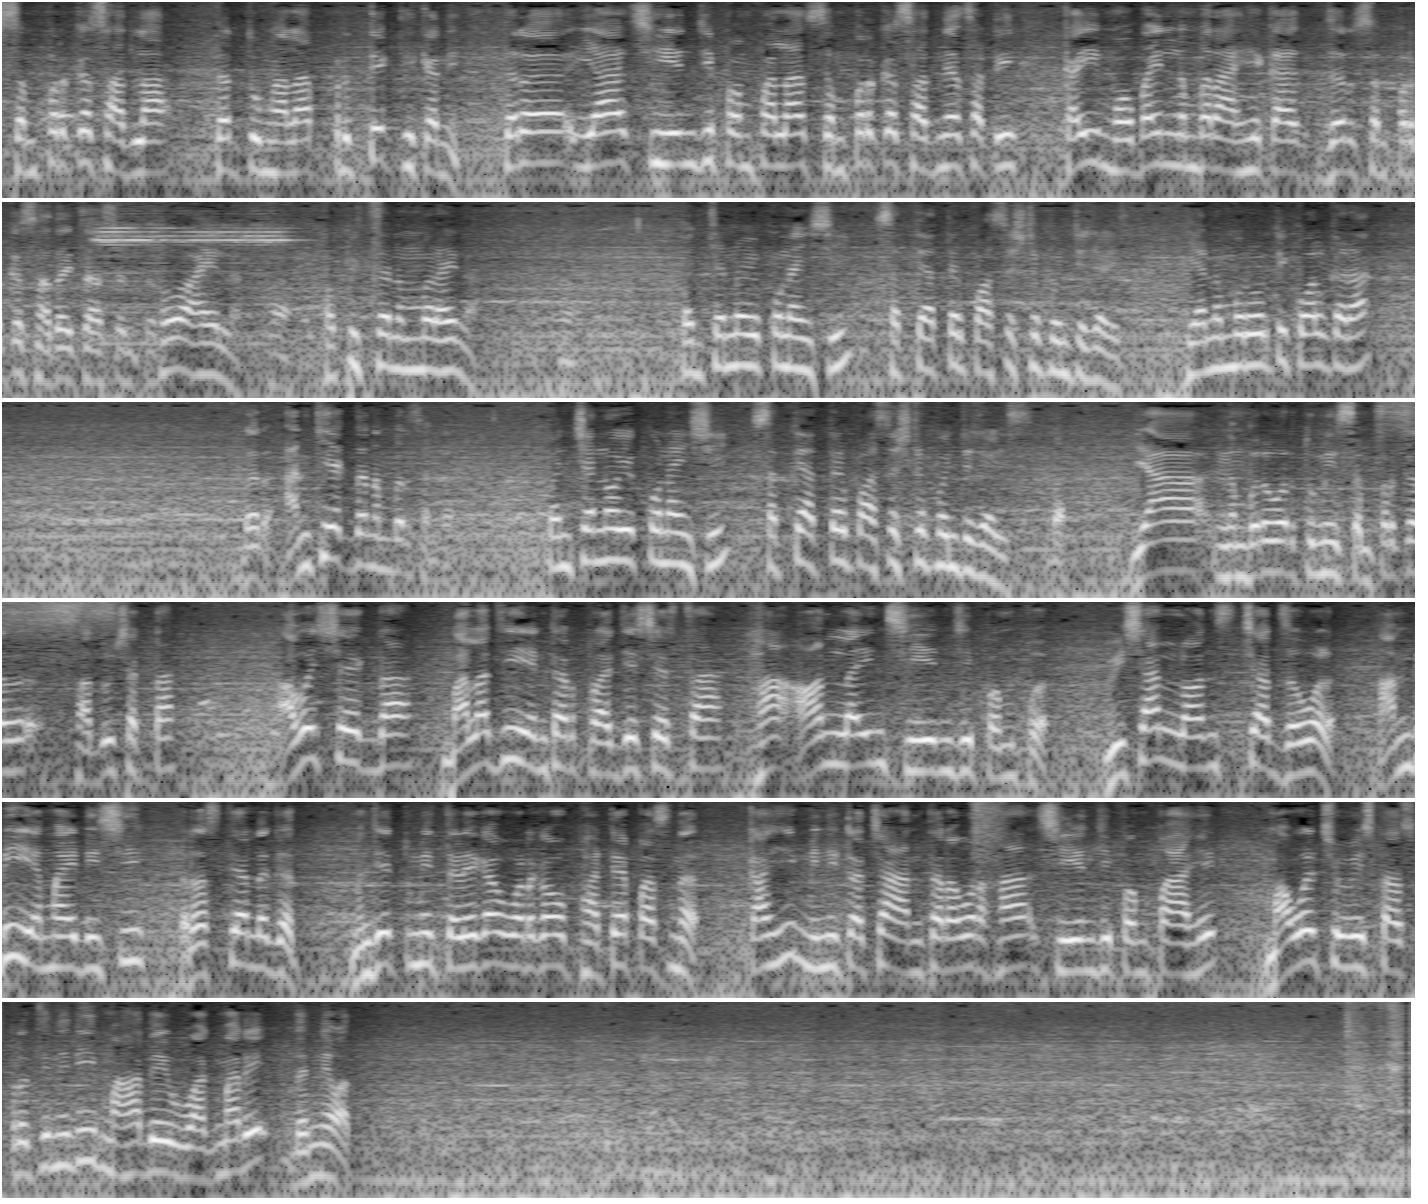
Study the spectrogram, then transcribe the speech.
संपर्क साधला तर तुम्हाला प्रत्येक ठिकाणी. तर या सी एन जी पंपाला संपर्क साधण्यासाठी काही मोबाईल नंबर आहे का? जर संपर्क साधायचा असेल तर. हो आहे ना. ऑफिसचा नंबर आहे ना. पंच्याण्णव एकोणऐंशी सत्याहत्तर पासष्ट पंचेचाळीस. या नंबरवरती कॉल करा. बरं आणखी एकदा नंबर सांगा. पंच्याण्णव एकोणऐंशी सत्याहत्तर पासष्ट पंचेचाळीस. या नंबरवर तुम्ही संपर्क साधू शकता. अवश्य एकदा बालाजी एंटरप्राइजेसेसचा हा online C N G pump Vishal लॉन्सच्या जवळ Ambi M I D C रस्त्यालगत म्हणजे तुम्ही तळेगाव वडगाव फाट्यापासनं काही मिनिटाच्या अंतरावर हा सी एन जी पंप आहे. मावळ चोवीस तास प्रतिनिधी महादेव वाघमारे धन्यवाद.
